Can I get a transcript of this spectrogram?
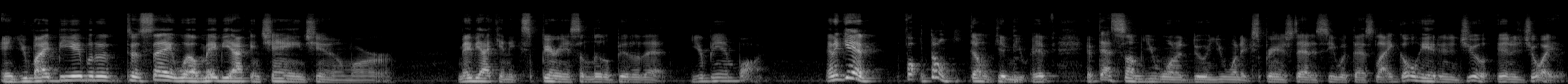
And you might be able to, to say, well, maybe I can change him or maybe I can experience a little bit of that you're being bought. And again, don't don't give me if if that's something you want to do and you want to experience that and see what that's like. Go ahead and enjoy and enjoy it.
